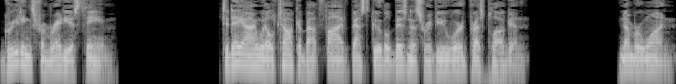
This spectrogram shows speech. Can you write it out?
Greetings from Radius Theme. Today I will talk about 5 best Google Business Review WordPress plugin. Number 1,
